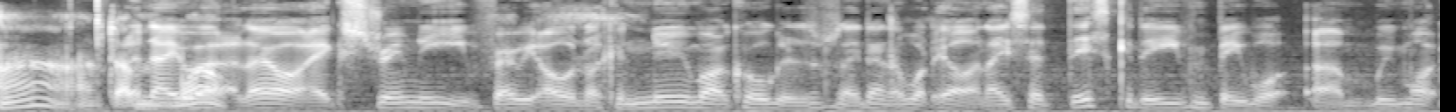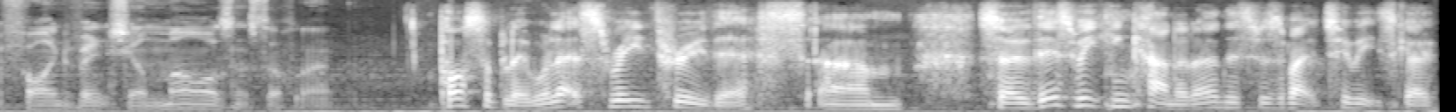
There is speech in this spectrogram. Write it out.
Ah, I've done And they well. are they are extremely very old, like a new microorganisms. They don't know what they are, and they said this could even be what um, we might find eventually on Mars and stuff like that. Possibly. Well, let's read through this. Um, so, this week in Canada, this was about two weeks ago,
